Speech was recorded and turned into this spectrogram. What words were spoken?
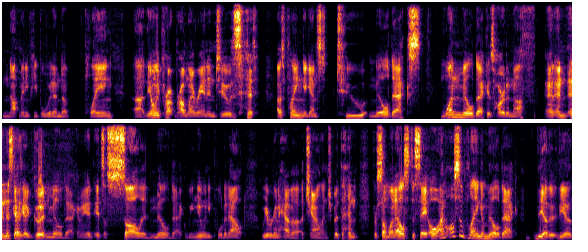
not many people would end up playing. Uh, the only pro- problem I ran into is that I was playing against two mill decks. One mill deck is hard enough, and and, and this guy's got a good mill deck. I mean, it, it's a solid mill deck. We knew when he pulled it out we were going to have a, a, challenge. But then for someone else to say, "Oh, I'm also playing a mill deck," the other the uh,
